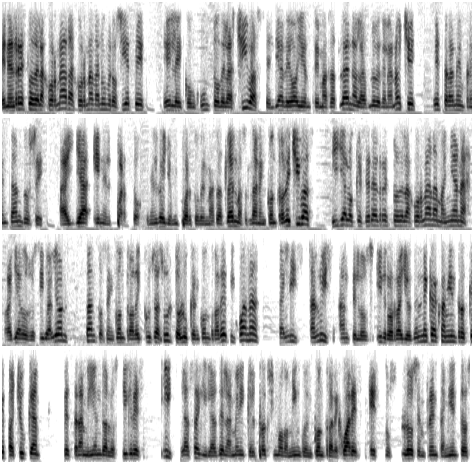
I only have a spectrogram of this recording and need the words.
En el resto de la jornada, jornada número 7, el conjunto de las Chivas, el día de hoy ante Mazatlán a las 9 de la noche, estarán enfrentándose allá en el puerto, en el bello puerto de Mazatlán, Mazatlán en contra de Chivas, y ya lo que será el resto de la jornada, mañana Rayados recibe a León, Santos en contra de Cruz Azul, Toluca en contra de Tijuana, San Luis, ante los hidrorrayos del Necaxa, mientras que Pachuca se estará midiendo a los Tigres y las Águilas del América el próximo domingo en contra de Juárez. Estos los enfrentamientos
